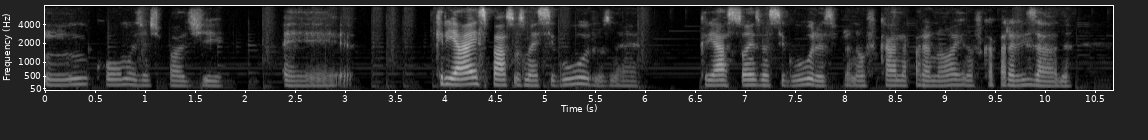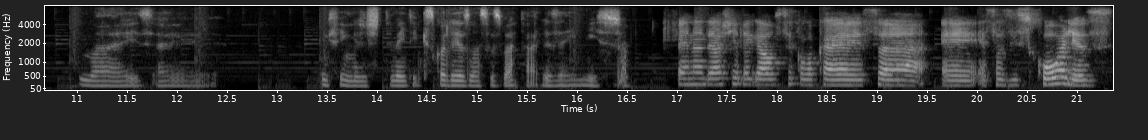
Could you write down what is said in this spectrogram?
em como a gente pode é, criar espaços mais seguros, né? criar ações mais seguras para não ficar na paranoia, não ficar paralisada. Mas, é, enfim, a gente também tem que escolher as nossas batalhas aí nisso. Fernanda, eu achei legal você colocar essa, é, essas escolhas,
